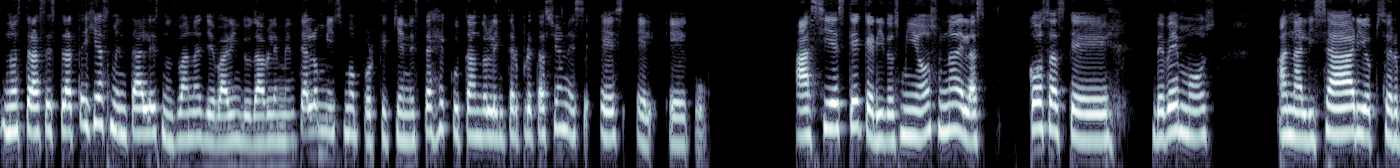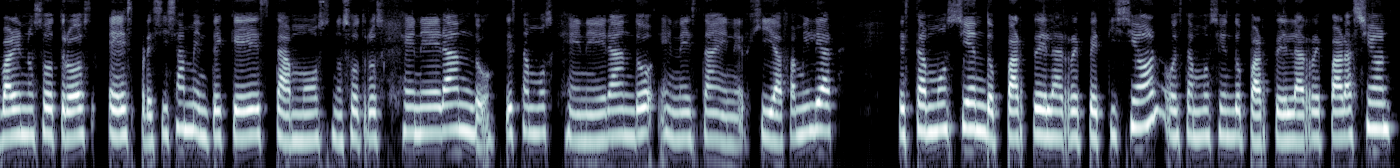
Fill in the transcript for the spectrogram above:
nuestras estrategias mentales nos van a llevar indudablemente a lo mismo porque quien está ejecutando la interpretación es, es el ego. Así es que, queridos míos, una de las cosas que debemos analizar y observar en nosotros es precisamente qué estamos nosotros generando, qué estamos generando en esta energía familiar. ¿Estamos siendo parte de la repetición o estamos siendo parte de la reparación?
